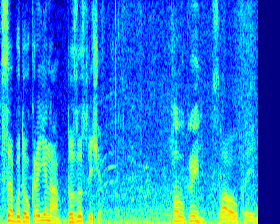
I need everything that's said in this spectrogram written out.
Все буде Україна. До зустрічі. Слава Україні! Слава Україні!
